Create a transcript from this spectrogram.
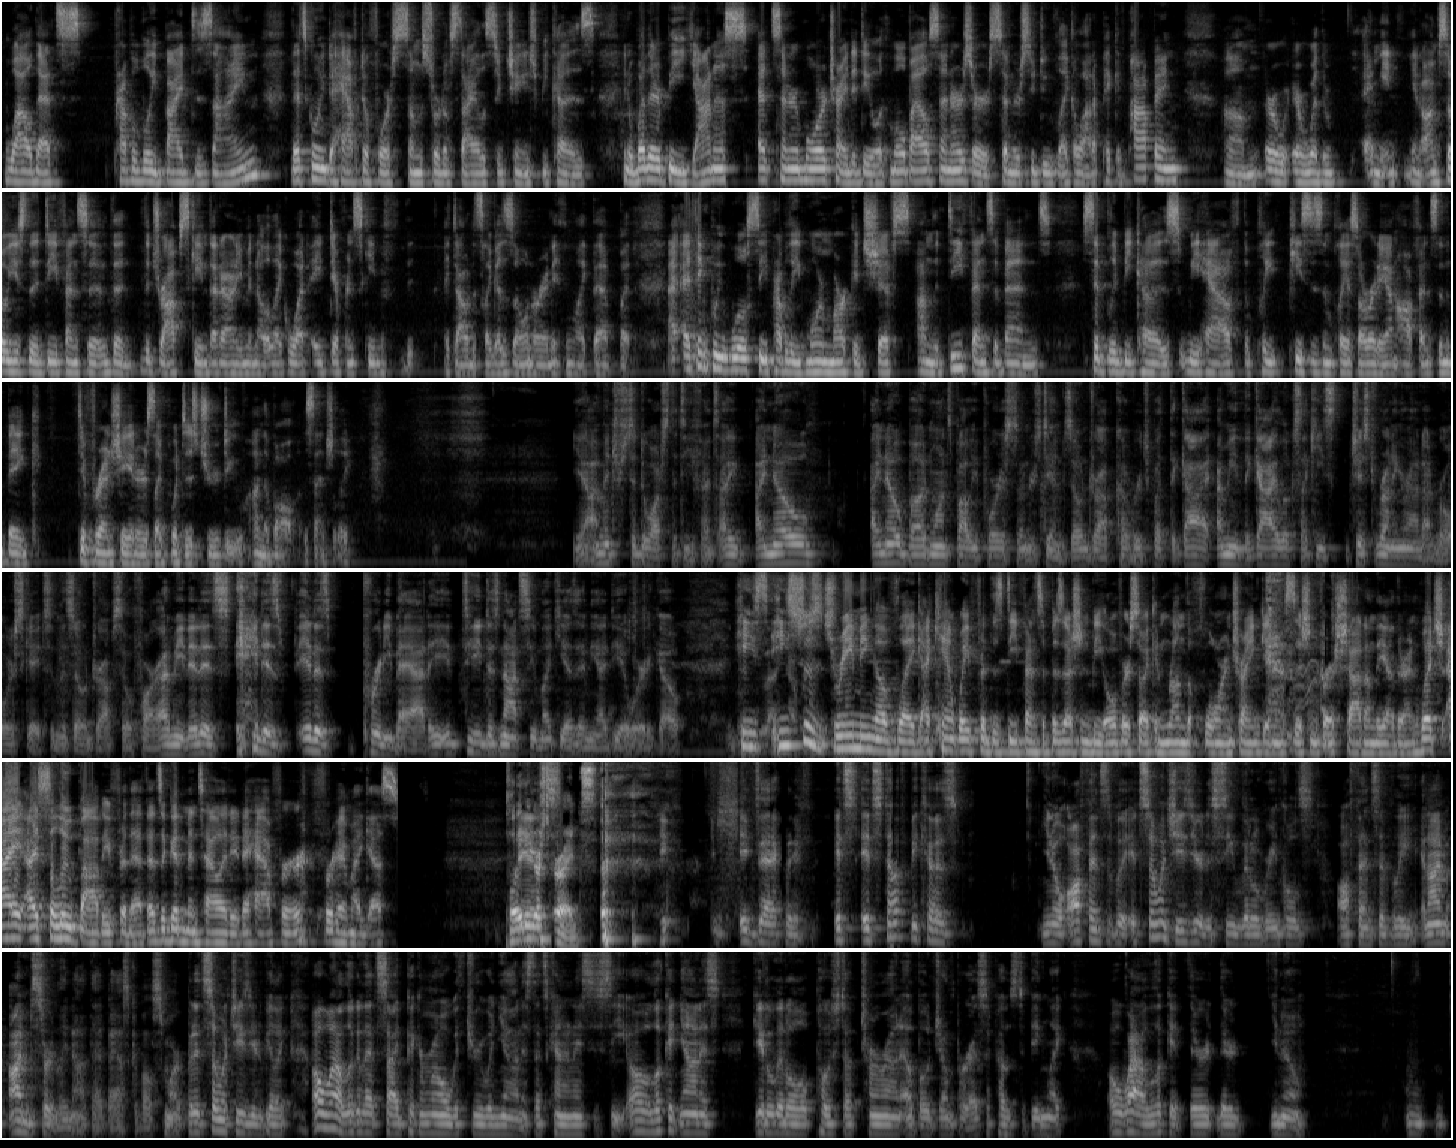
while that's probably by design, that's going to have to force some sort of stylistic change because, you know, whether it be Giannis at center more trying to deal with mobile centers or centers who do like a lot of pick and popping, um, or, or whether, I mean, you know, I'm so used to the defensive, the, the drop scheme that I don't even know like what a different scheme, if, I doubt it's like a zone or anything like that. But I, I think we will see probably more market shifts on the defensive end simply because we have the pieces in place already on offense and the big differentiators like what does Jrue do on the ball essentially. Yeah, I'm interested to watch the defense. I I know I know Bud wants Bobby Portis to understand zone drop coverage, but the guy, I mean, the guy looks like he's just running around on roller skates in the zone drop so far. I mean, it is, it is, it is pretty bad. He, he does not seem like he has any idea where to go. He's he's coverage. just dreaming of like I can't wait for this defensive possession to be over so I can run the floor and try and get in position for a shot on the other end. Which I, I salute Bobby for that. That's a good mentality to have for for him, I guess. Play to your strengths. exactly. It's it's tough because you know offensively, it's so much easier to see little wrinkles offensively, and I'm I'm certainly not that basketball smart, but it's so much easier to be like, oh wow, look at that side pick and roll with Jrue and Giannis. That's kind of nice to see. Oh, look at Giannis get a little post up turnaround elbow jumper, as opposed to being like, oh wow, look at they're they're you know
